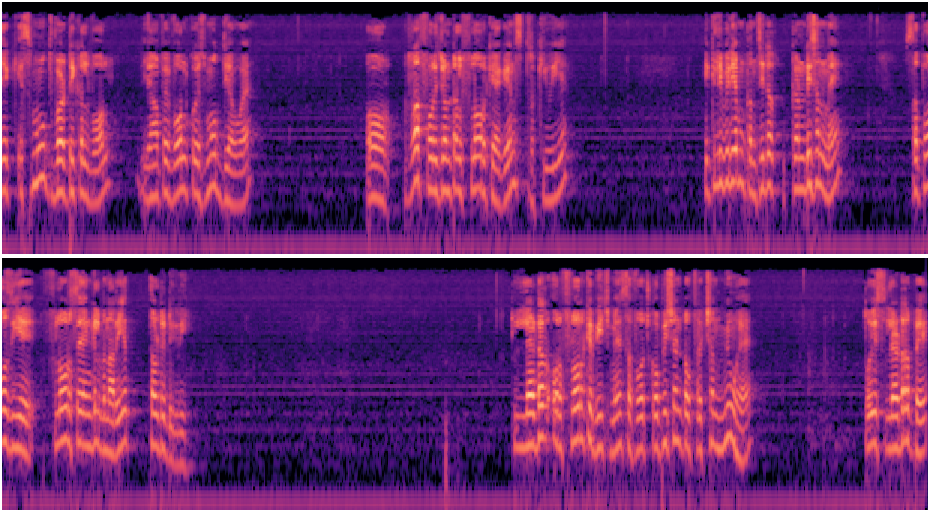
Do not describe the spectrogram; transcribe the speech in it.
एक स्मूथ वर्टिकल वॉल यहाँ पे वॉल को स्मूथ दिया हुआ है। और रफ ओरिजेंटल फ्लोर के अगेंस्ट रखी हुई है। इक्लिबिरियम कंसीडर कंडीशन में सपोज़ ये फ्लोर से एंगल बना रही है 30 डिग्री लेडर और फ्लोर के बीच में suppose coefficient of friction mu है तो इस लेडर पे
